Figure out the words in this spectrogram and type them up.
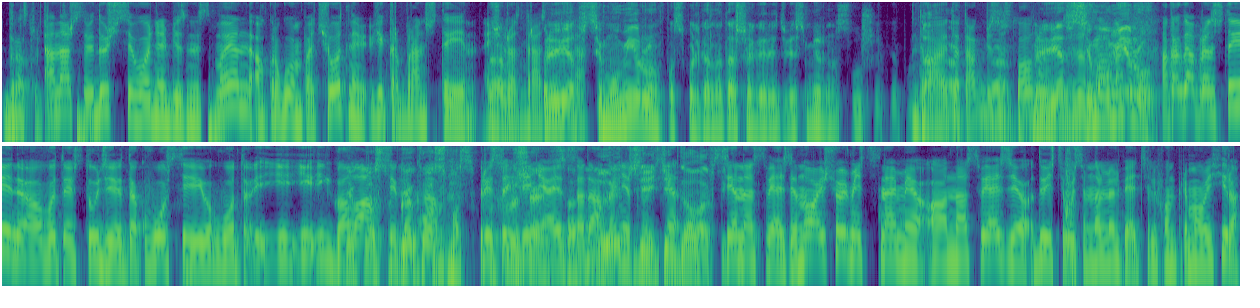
Здравствуйте. А наш соведущий сегодня бизнесмен, а кругом почетный Виктор Бранштейн. Еще Да, раз здравствуйте. Привет всему миру, поскольку Наташа говорит, весь мир нас слушает. понял. Да, это так, безусловно. Привет безусловно. всему миру. А когда Бронштейн э, в этой студии, так вовсе и вот и, и, и галактика и космос присоединяется. Да, Мы конечно. дети все, галактики. все на связи. Ну, а еще вместе с нами а, на связи 208-005, телефон прямого эфира.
